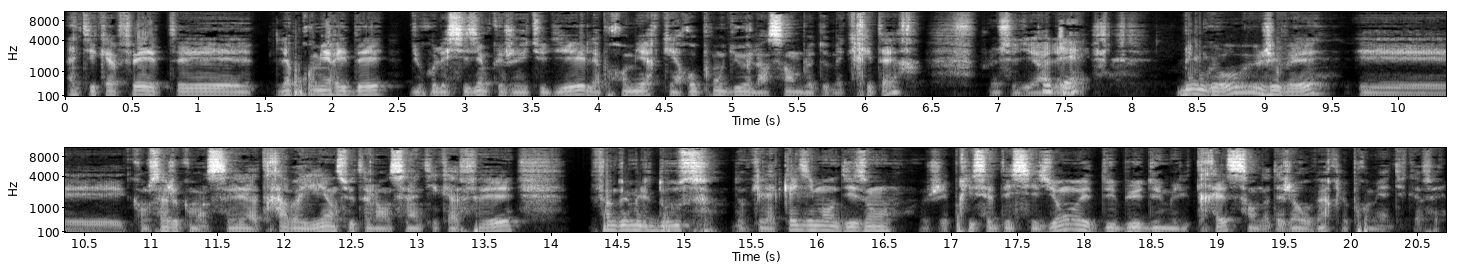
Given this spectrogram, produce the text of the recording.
Anti-Café était la première idée, du coup les sixièmes que j'ai étudié, la première qui a répondu à l'ensemble de mes critères. Je me suis dit, allez, bingo, j'y vais. Et comme ça, j'ai commencé à travailler, ensuite à lancer Anti-Café. Fin 2012, donc il y a quasiment dix ans, j'ai pris cette décision et début 2013, on a déjà ouvert le premier Anti-Café.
